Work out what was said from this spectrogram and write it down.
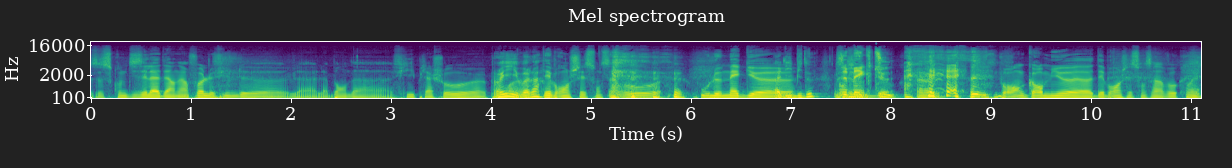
c'est ce qu'on disait la dernière fois, le film de euh, la, la bande à Philippe Lachaud euh, pour Oui, euh, voilà. débrancher son cerveau, ou le Meg, euh, Alibi 2. non, The Meg 2. pour encore mieux euh, débrancher son cerveau. Ouais.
